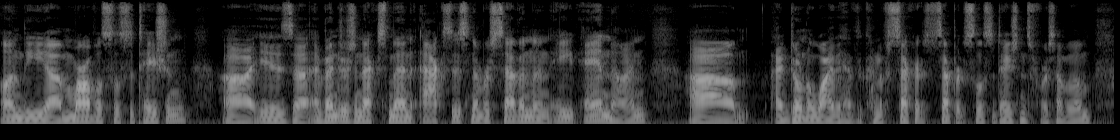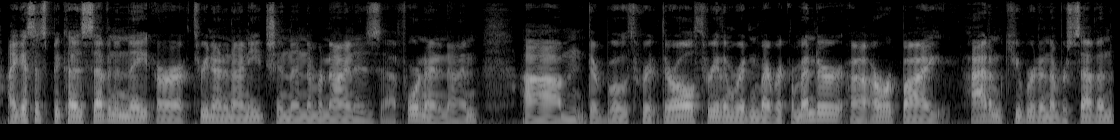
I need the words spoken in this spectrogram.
on the uh, Marvel solicitation uh, is uh, Avengers and X Men Axis number 7 and 8 and 9. Um, I don't know why they have kind of separate separate solicitations for some of them. I guess it's because seven and eight are three ninety nine each, and then number nine is uh, four ninety nine. Um, they're both they're all three of them written by Rick Remender, uh, artwork by Adam Kubert on number seven,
